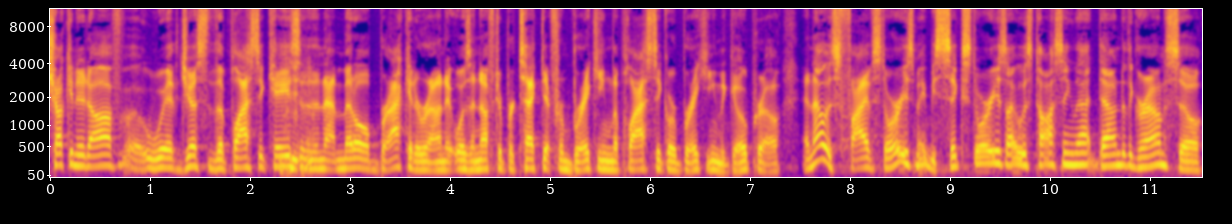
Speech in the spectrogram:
chucking it off with just the plastic case and then that metal bracket around it was enough to protect it from breaking the plastic or breaking the GoPro. And that was five stories, maybe six stories. I was tossing that down to the ground. So,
